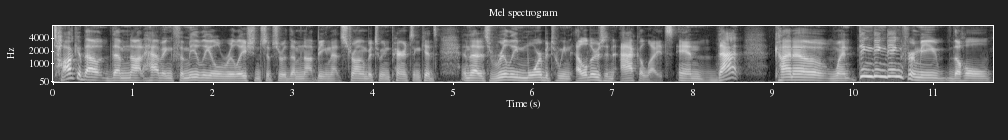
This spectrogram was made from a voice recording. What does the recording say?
talk about them not having familial relationships or them not being that strong between parents and kids and that it's really more between elders and acolytes and that kind of went ding ding ding for me the whole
